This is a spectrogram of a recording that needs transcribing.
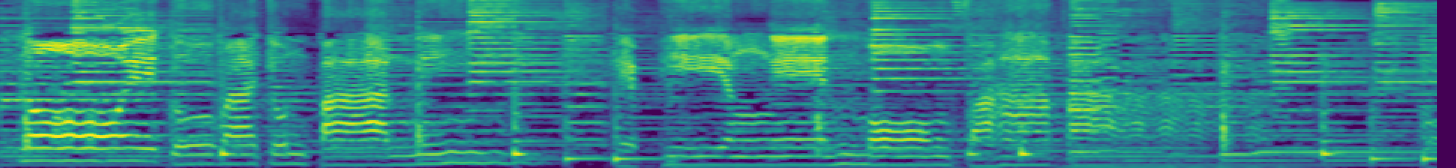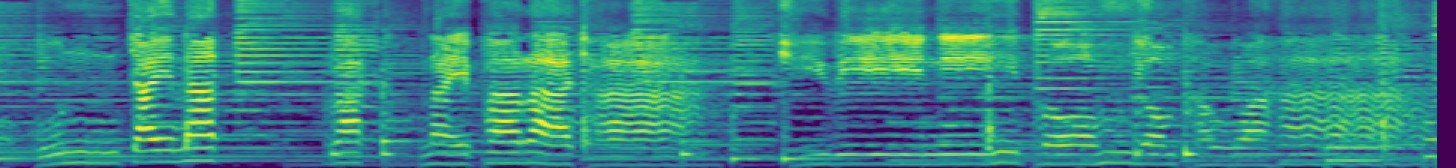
กน้อยโตมาจนป่านนี้แค่เพียงเงนมองฟ้าบานก็อุ่นใจนักรักในพระราชา ชีวีนี้พร้อมยอมถวาย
